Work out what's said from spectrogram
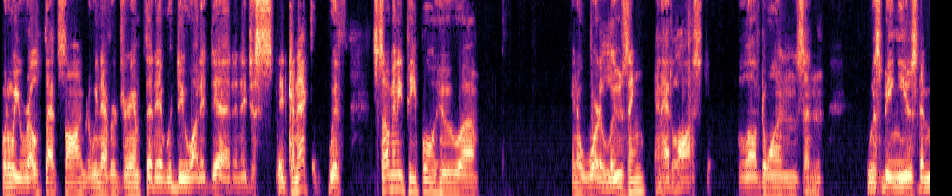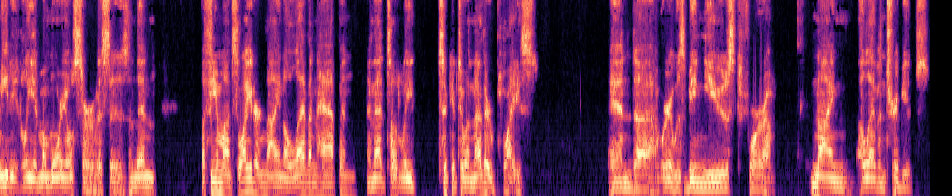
when we wrote that song, but we never dreamt that it would do what it did. And it just, it connected with so many people who, uh, you know, were losing and had lost loved ones and was being used immediately in memorial services. And then a few months later, 9 11 happened, and that totally took it to another place and uh, where it was being used for uh, 9 11 tributes.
